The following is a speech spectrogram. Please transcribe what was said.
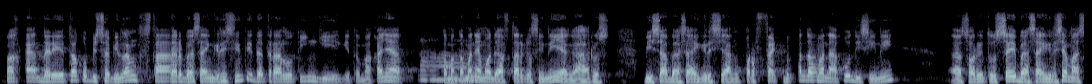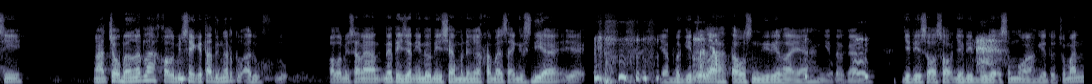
Maka dari itu aku bisa bilang standar bahasa Inggris ini tidak terlalu tinggi gitu. Makanya uh. teman-teman yang mau daftar ke sini ya nggak harus bisa bahasa Inggris yang perfect. Bukan teman aku di sini, uh, sorry to say bahasa Inggrisnya masih ngaco banget lah. Kalau misalnya kita dengar tuh, aduh, lu, kalau misalnya netizen Indonesia mendengarkan bahasa Inggris dia, ya, ya begitulah tahu sendiri lah ya gitu kan. Jadi sosok jadi bule semua gitu. Cuman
